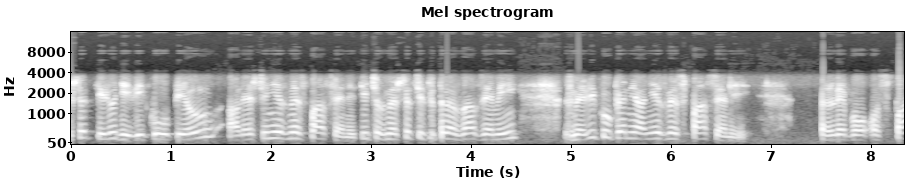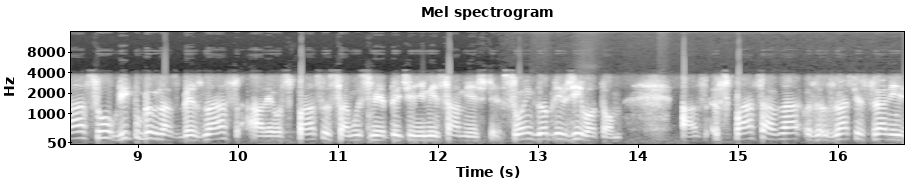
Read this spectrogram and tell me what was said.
všetky ľudí vykúpil, ale ešte nie sme spasení. Tí, čo sme všetci tu teraz na zemi, sme vykúpení a nie sme spasení lebo o spásu, vykúpil nás bez nás, ale o spásu sa musíme pričiniť my sami ešte, svojim dobrým životom. A spása na, z našej strany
